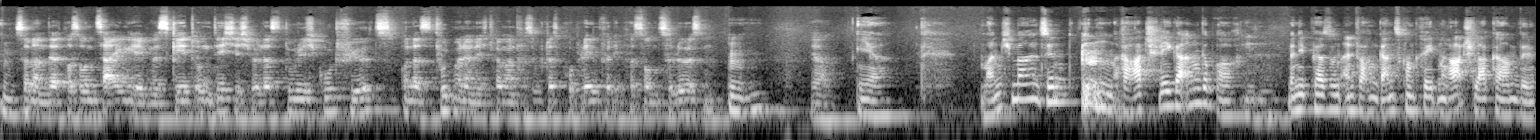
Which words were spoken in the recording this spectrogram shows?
mhm. sondern der Person zeigen eben, es geht um dich, ich will, dass du dich gut fühlst und das tut man ja nicht, wenn man versucht, das Problem für die Person zu lösen. Mhm. Ja. Ja. Manchmal sind Ratschläge angebracht. Mhm. Wenn die Person einfach einen ganz konkreten Ratschlag haben will,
